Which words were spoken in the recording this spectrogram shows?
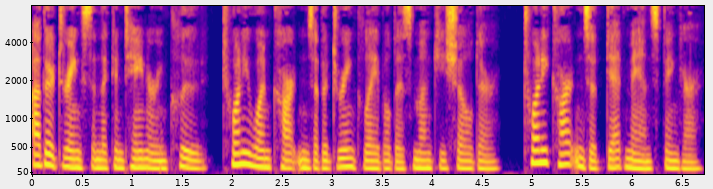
Other drinks in the container include 21 cartons of a drink labeled as monkey shoulder, 20 cartons of dead man's finger,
